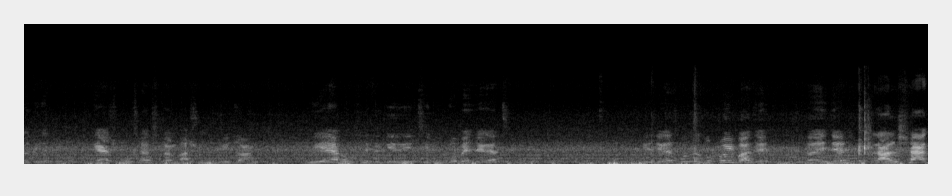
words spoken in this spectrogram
ওইদিকে গ্যাস মুছে আসলাম বাসন ধুইলাম ধুয়ে এখন খেতে দিয়ে দিয়েছি। দুটো বেজে গেছে। বেজে গেছে বলতে দুটোই বাজে। তো এই যে লাল শাক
